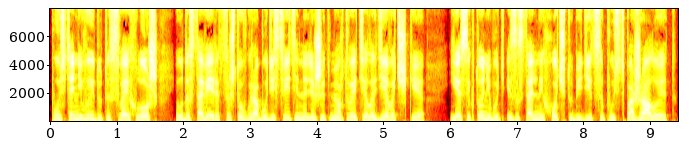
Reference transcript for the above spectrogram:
Пусть они выйдут из своих лож и удостоверятся, что в гробу действительно лежит мертвое тело девочки. Если кто-нибудь из остальных хочет убедиться, пусть пожалует».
